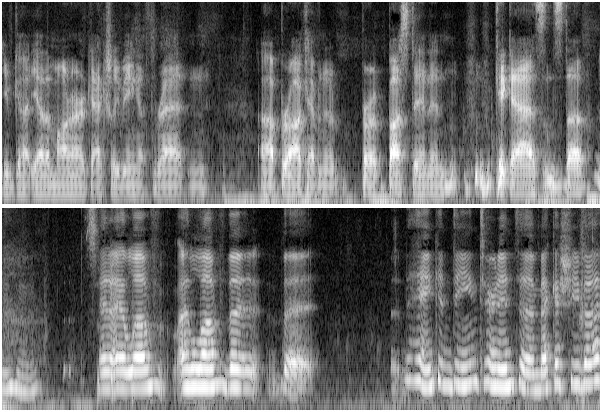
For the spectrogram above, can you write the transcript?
you've got yeah the monarch actually being a threat and uh, Brock having to bust in and kick ass and stuff. hmm And I love, I love the the Hank and Dean turn into Mecha Shiva.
